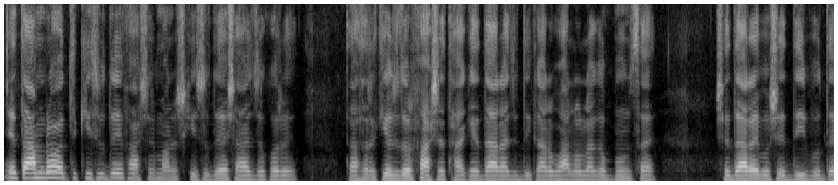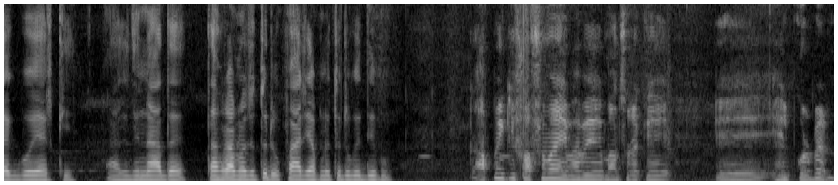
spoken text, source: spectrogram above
এ তো আমরা হয়তো কিছু দিয়ে ফাঁসের মানুষ কিছু দিয়ে সাহায্য করে। তাছাড়া কেউ যদি ফাঁসে থাকে দাঁড়া যদি কারও ভালো লাগে মন চায় সে দাঁড়ায় বসে দিব দেখবই আর কি। আর যদি না দেয় তারপরে আমরা যতটুকু পারি আমরা ততটুকু দিব। তো আপনি কি সবসময় এভাবে মানসুরাকে হেল্প করবেন?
